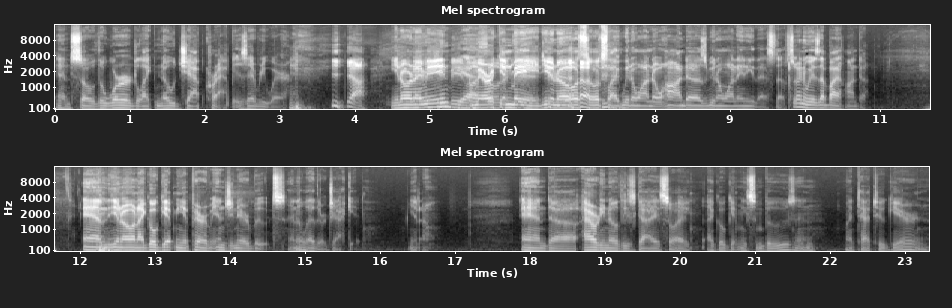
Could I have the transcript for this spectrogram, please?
And so the word like no Jap crap is everywhere. yeah. You know what I mean? made muscle, American that's made, it. you know. so it's like we don't want no Hondas, we don't want any of that stuff. So, anyways, I buy a Honda, and you know, and I go get me a pair of engineer boots and a leather jacket, you know. And uh, I already know these guys, so I I go get me some booze and my tattoo gear, and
